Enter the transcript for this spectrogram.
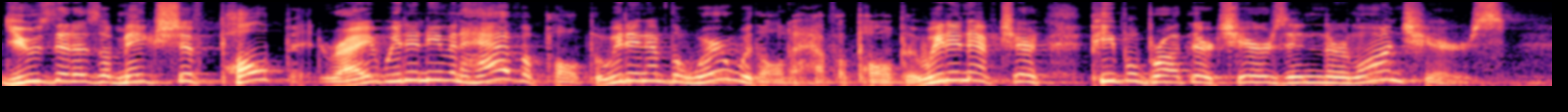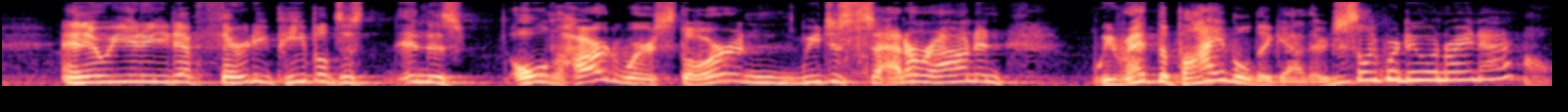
used it as a makeshift pulpit, right? We didn't even have a pulpit. We didn't have the wherewithal to have a pulpit. We didn't have chairs. People brought their chairs in their lawn chairs. And then you'd have 30 people just in this old hardware store, and we just sat around and we read the Bible together, just like we're doing right now.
